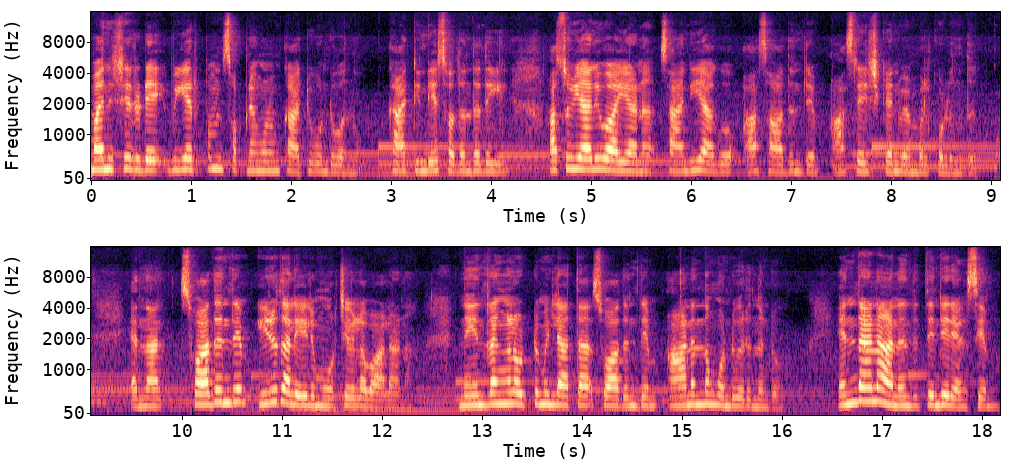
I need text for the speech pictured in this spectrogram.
മനുഷ്യരുടെ വിയർപ്പും സ്വപ്നങ്ങളും കാറ്റുകൊണ്ടുവന്നു. കാറ്റിന്റെ സ്വതന്ത്രതയിൽ അസൂയാലുവായാണ് സാന്റിയാഗോ ആ സ്വാതന്ത്ര്യം ആശ്ലേഷിക്കാൻ വെമ്പൽ കൊള്ളുന്നത്. എന്നാൽ സ്വാതന്ത്ര്യം ഇരുതലയിലും മൂർച്ചയുള്ള വാളാണ്. നിയന്ത്രണങ്ങൾ ഒട്ടുമില്ലാത്ത സ്വാതന്ത്ര്യം ആനന്ദം കൊണ്ടുവരുന്നുണ്ടോ? എന്താണ് ആനന്ദത്തിന്റെ രഹസ്യം?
